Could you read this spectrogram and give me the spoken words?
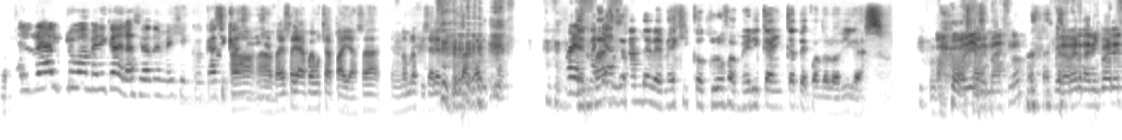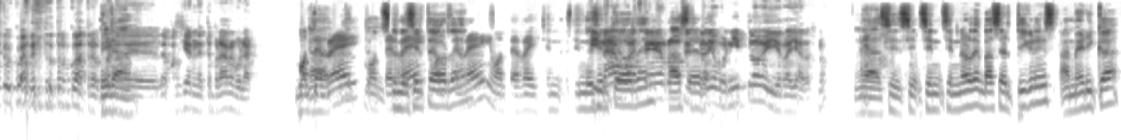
El Real Club América de la Ciudad de México, casi casi. Ah, ah, o sea, eso ya fue mucha payasa. El nombre oficial es Club América. El El más grande de México, Club América, íncate cuando lo digas. Óyeme más, ¿no? Pero a ver, Dani, ¿cuál es tu, cuál es tu top 4? Mira. Bueno, de la posición de temporada regular. Monterrey, Ya, sin Monterrey, decirte orden. Monterrey y Monterrey. Sin, sin decirte Sinagua, orden, va a Cerros, ser, Estadio Bonito y Rayados, ¿no? sin, sin, sin, sin orden va a ser Tigres, América,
